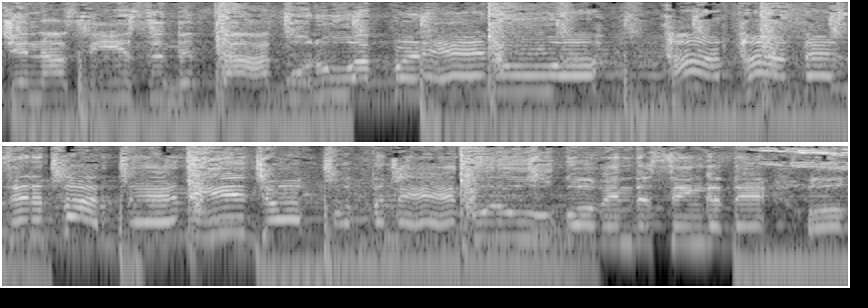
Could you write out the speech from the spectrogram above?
ਜਿਨ੍ਹਾਂ ਸੀਸ ਦਿੱਤਾ ਗੁਰੂ ਆਪਣੇ ਨੂੰ ਉਹ ਥਾਂ ਥਾਂ ਤੇ ਸਿਰ ਧਰਦੇ ਨਹੀਂ ਜੋ ਪੁੱਤ ਨੇ ਗੁਰੂ ਗੋਬਿੰਦ ਸਿੰਘ ਦੇ, ਉਹ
